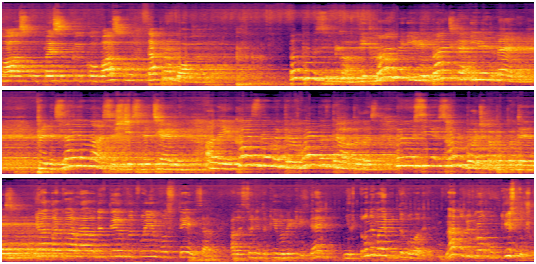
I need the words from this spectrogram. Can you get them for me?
паску, писанку і ковбаску та промовила. Бабусенько, від мами і від батька, і від мене. Принесла я ласощі свячені, але яка з ними пригода трапилась, ми усі з горбочка покотились. Я така рада дитинку твоїм гостинцям. Але сьогодні такий великий день, ніхто не має бути голоден. На тобі бровку в кісточку.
